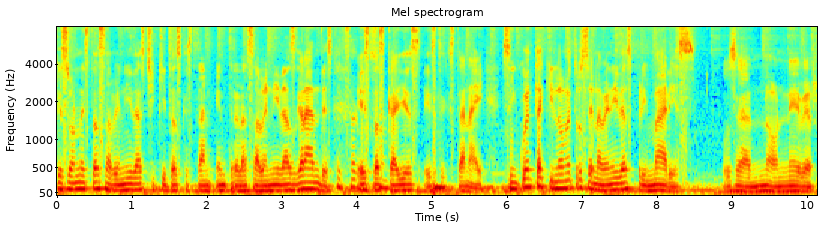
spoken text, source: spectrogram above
que son estas avenidas chiquitas que están entre las avenidas grandes. estas calles este, que están ahí. 50 kilómetros en avenidas primarias. O sea, no, never.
